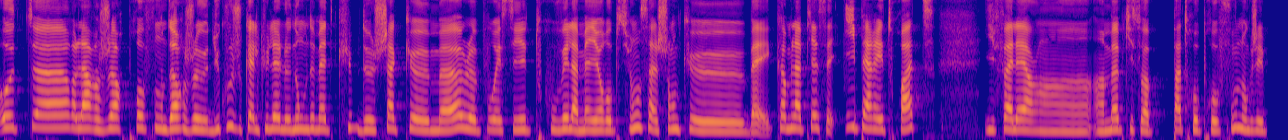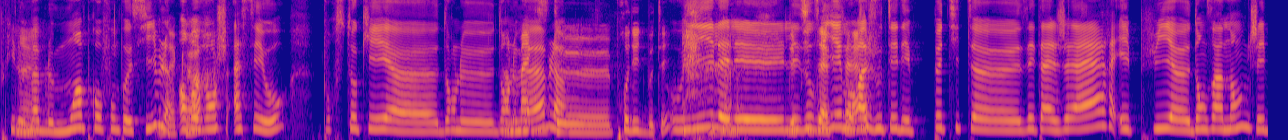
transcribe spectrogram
hauteur, largeur, profondeur. Je, du coup je calculais le nombre de mètres cubes de chaque meuble pour essayer de trouver la meilleure option, sachant que bah, comme la pièce est hyper étroite il fallait un, meuble qui soit pas trop profond, donc j'ai pris le meuble le moins profond possible. En revanche, assez haut pour stocker euh, dans le, dans un le max meuble. de produits de beauté. Oui, les, ouvriers m'ont rajouté des petites euh, étagères et puis euh, dans un angle, j'ai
